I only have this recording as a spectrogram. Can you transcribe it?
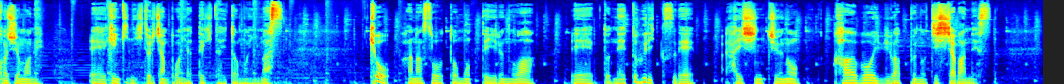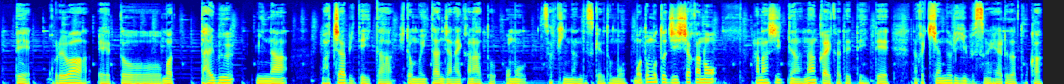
今週もね、えー元気に一人ちゃんぽんやっていきたいと思います。今日話そうと思っているのは、えーっと、ネットフリックスで配信中のカーボーイビバップの実写版です。で、これは、えーっと、まあ、だいぶみんな待ちわびていた人もいたんじゃないかなと思う作品なんですけれども、もともと実写化の話っていうのは何回か出ていて、なんかキアヌ・リーブスがやるだとか、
